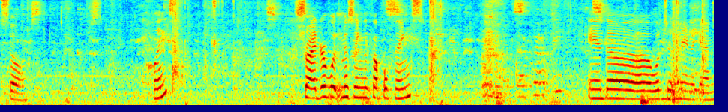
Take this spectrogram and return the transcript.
So, Clint. Strider went missing a couple things. And, uh, what's his name again?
